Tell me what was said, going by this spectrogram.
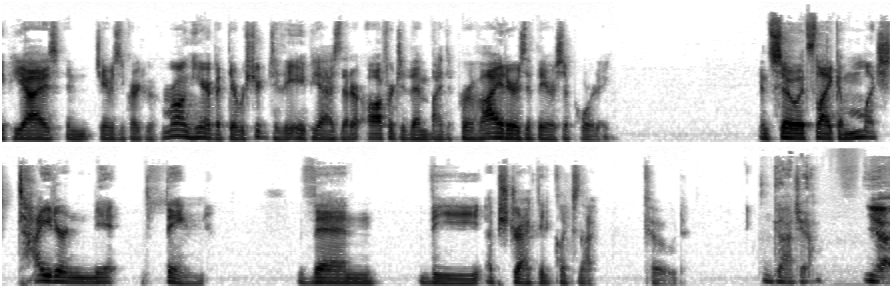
apis and jameson correct me if i'm wrong here but they're restricted to the apis that are offered to them by the providers that they are supporting. And so it's like a much tighter knit thing than the abstracted clicks not code. Gotcha. Yeah,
